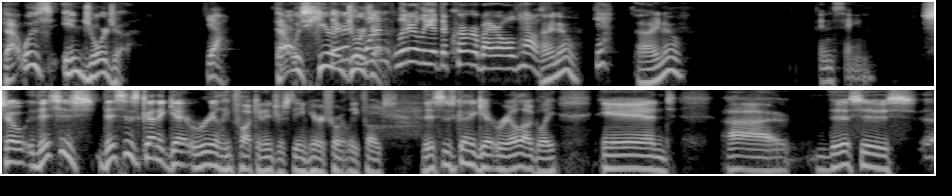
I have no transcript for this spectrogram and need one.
that was in Georgia. Yeah. That was here in Georgia. One literally at the Kroger by our old house. I know. Yeah. I know. Insane. So this is this is going to get really fucking interesting here shortly, folks. This is going to get real ugly, and uh, this is uh,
